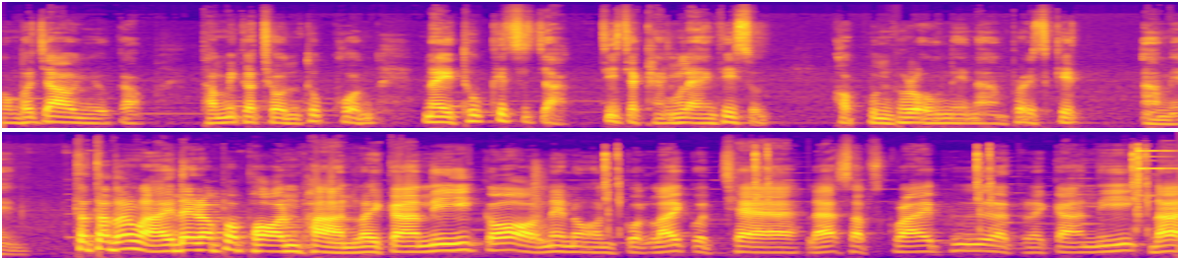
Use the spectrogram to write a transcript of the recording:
ของพระเจ้าอยู่กับธรรมิกชนทุกคนในทุกคิสจักรที่จะแข็งแรงที่สุด ขอบคุณพระองค์ในนามพระคริสต์อาเมน ถ้าท่านทั้งหลายได้รับพระพรผ่านรายการนี้ก็แน่นอนกดไลค์กดแชร์ และ Subscribe เพื่อรายการนี้ได้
